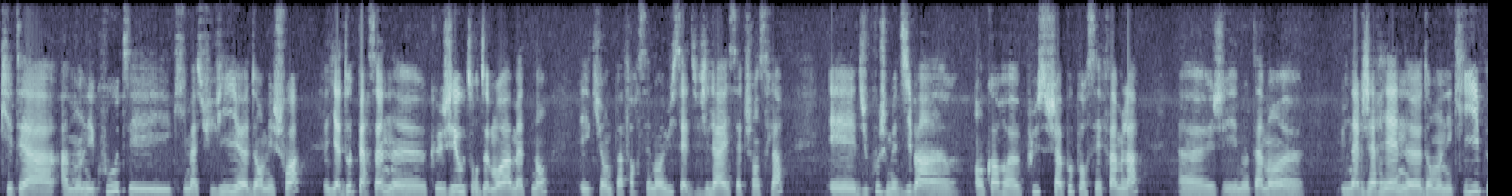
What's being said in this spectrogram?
qui était à, mon écoute et qui m'a suivi euh, dans mes choix. Il y a d'autres personnes euh, que j'ai autour de moi maintenant et qui n'ont pas forcément eu cette vie-là et cette chance-là. Et du coup, je me dis, ben, encore plus chapeau pour ces femmes-là. j'ai notamment une Algérienne dans mon équipe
